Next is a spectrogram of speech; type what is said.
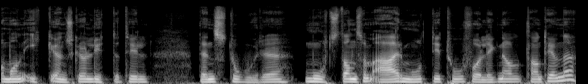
og man ikke ønsker å lytte til den store motstand som er mot de to foreliggende alternativene,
